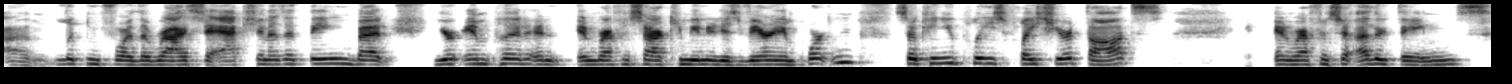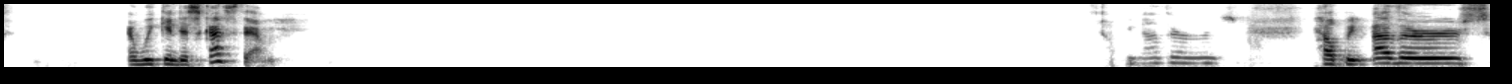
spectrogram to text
um, looking for the rise to action as a thing, but your input and in reference to our community is very important. So can you please place your thoughts in reference to other things and we can discuss them. Helping others, helping others.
